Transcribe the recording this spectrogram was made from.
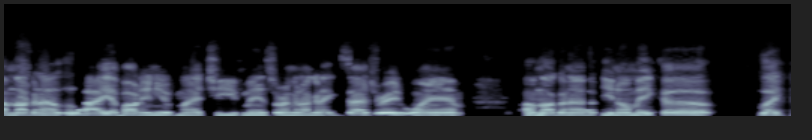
I'm not gonna lie about any of my achievements, or I'm not gonna exaggerate who I am. I'm not gonna, you know, make a like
